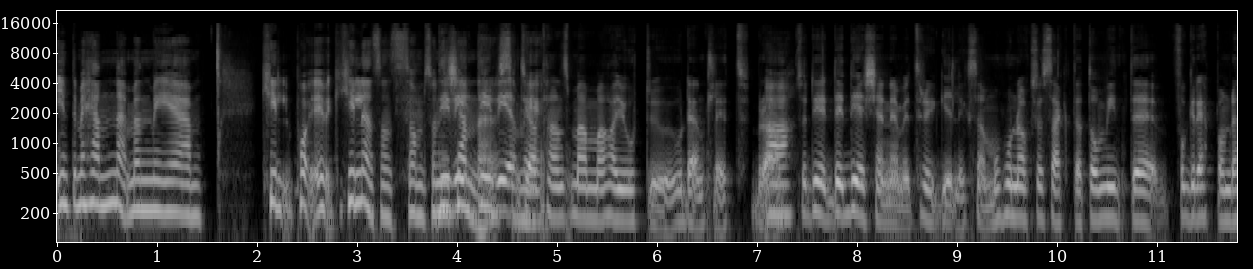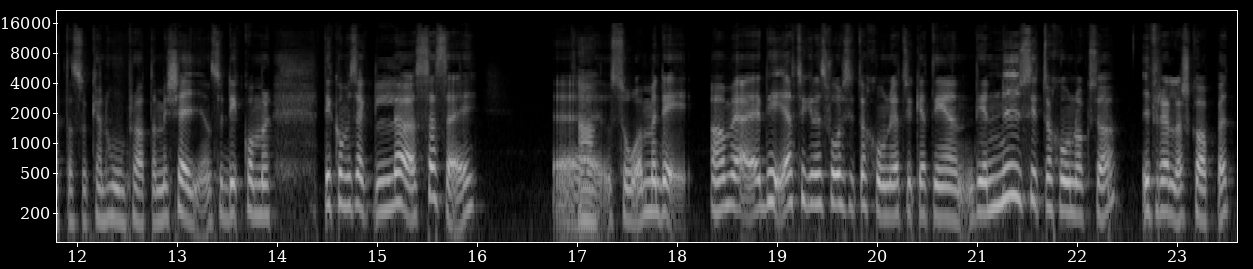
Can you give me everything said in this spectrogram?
inte med henne, men med kill, på, eh, killen som, som, som ni det, känner. det vet jag är- att hans mamma har gjort ordentligt bra. Ja. Så det, det, det känner jag mig trygg i liksom. Och hon har också sagt att om vi inte får grepp om detta så kan hon prata med tjejen. Så det kommer, det kommer säkert lösa sig. Eh, Ja. så, men det, ja, men det, jag tycker det är en svår situation och jag tycker att det är, en, det är en ny situation också i föräldraskapet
